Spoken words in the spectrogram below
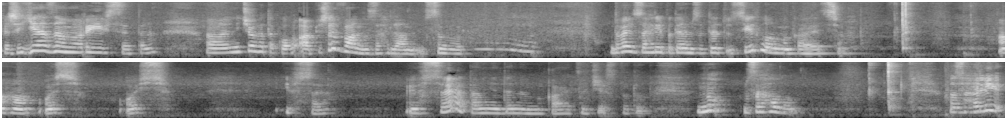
Каже, я заморився. Та? А, нічого такого. А, пішли в ванну заглянемо, Синур. Давай взагалі подивимося, де тут світло вмикається. Ага, ось, ось. І все. І все, а там ніде не вмикається чисто тут. Ну, загалом. Взагалі,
